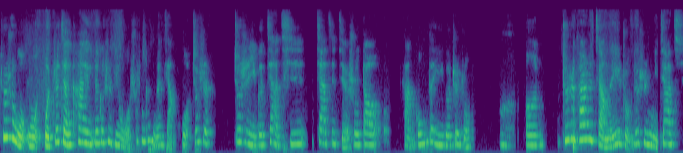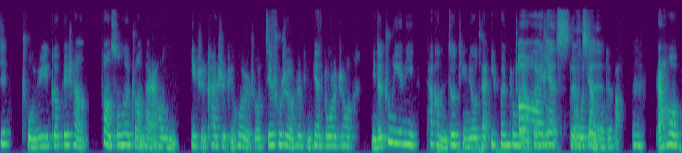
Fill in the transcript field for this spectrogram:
就是我我我之前看那个视频，我是不是跟你们讲过？就是就是一个假期假期结束到返工的一个这种，嗯嗯，就是他是讲的一种，就是你假期处于一个非常放松的状态，然后你一直看视频，或者说接触这种视频变多了之后，你的注意力它可能就停留在一分钟、两哦分钟。，yes，对，我讲过，对吧？嗯然后，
